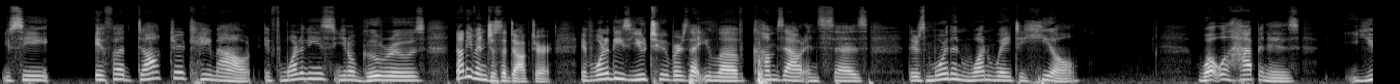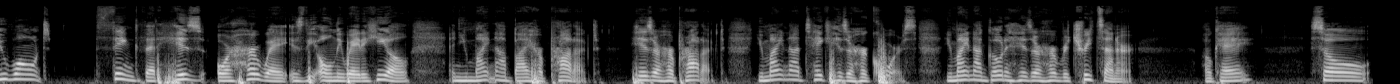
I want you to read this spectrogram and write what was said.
You see, if a doctor came out, if one of these, you know, gurus, not even just a doctor, if one of these YouTubers that you love comes out and says there's more than one way to heal, what will happen is you won't think that his or her way is the only way to heal, and you might not buy her product, his or her product. You might not take his or her course. You might not go to his or her retreat center. Okay? So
